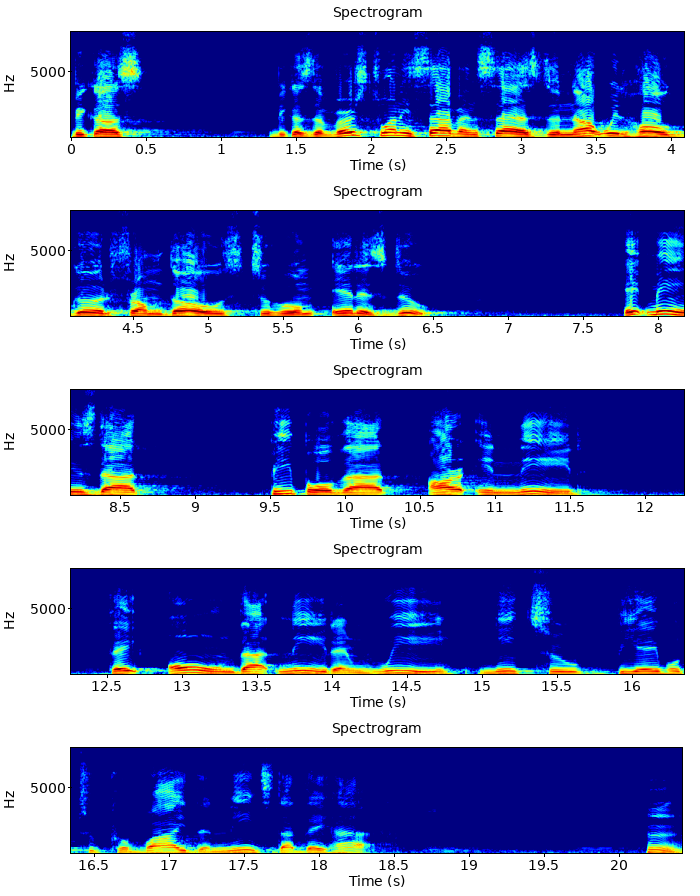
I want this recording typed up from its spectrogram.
Because because the verse 27 says, Do not withhold good from those to whom it is due. It means that people that are in need, they own that need, and we need to be able to provide the needs that they have. Hmm.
